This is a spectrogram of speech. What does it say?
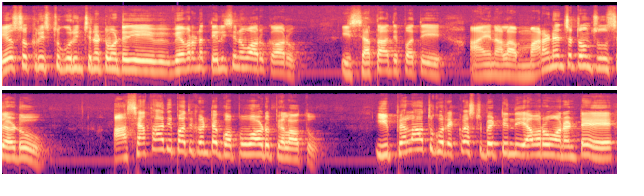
యేసుక్రీస్తు గురించినటువంటి వివరణ తెలిసిన వారు కారు. ఈ శతాధిపతి ఆయన అలా మరణించటం చూశాడు. ఆ శతాధిపతి కంటే గొప్పవాడు పిలాతు. ఈ పిలాతుకు రిక్వెస్ట్ పెట్టింది ఎవరు అనంటే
